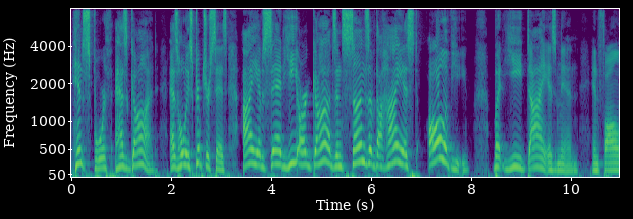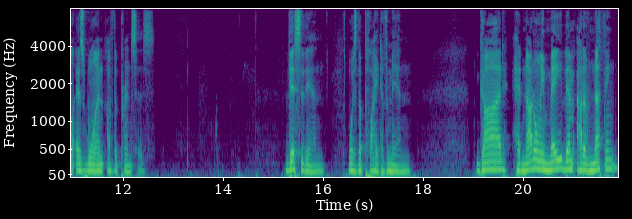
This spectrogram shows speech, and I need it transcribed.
henceforth as God as Holy Scripture says, I have said, Ye are gods and sons of the highest, all of you, but ye die as men and fall as one of the princes. This then was the plight of men. God had not only made them out of nothing,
